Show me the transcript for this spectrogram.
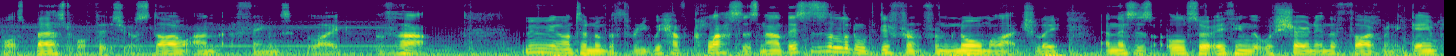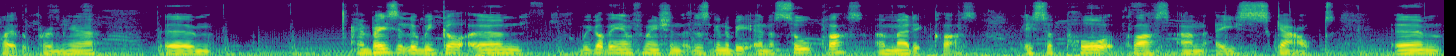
what's best, what fits your style, and things like that. Moving on to number three, we have classes. Now, this is a little different from normal, actually, and this is also a thing that was shown in the five-minute gameplay at the premiere. Um, and basically, we got um, we got the information that there's going to be an assault class, a medic class, a support class, and a scout. Um,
